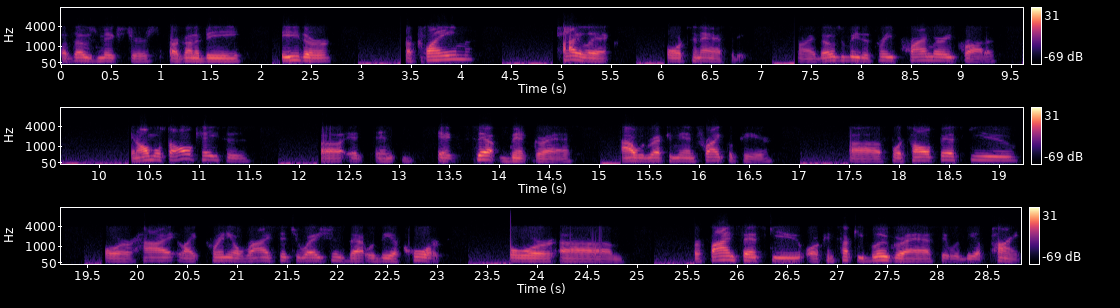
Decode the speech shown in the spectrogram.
of those mixtures are going to be either Acclaim, Pylex, or Tenacity. Those would be the three primary products. In almost all cases, uh, it, and except bent grass, I would recommend triclopyr. Uh, for tall fescue or high, like perennial rye situations, that would be a quart. For um, for fine fescue or Kentucky bluegrass, it would be a pint.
